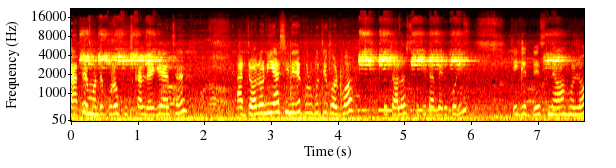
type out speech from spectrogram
দাঁতের মধ্যে পুরো ফুচকা লেগে আছে। আর জলও নিয়ে আসিনি যে কুরকুচি করব। তো চলো স্কুটিটা বের করি। এই যে ড্রেস নেওয়া হলো।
